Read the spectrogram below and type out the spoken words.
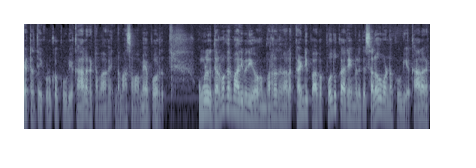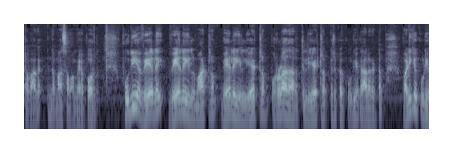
ஏற்றத்தை கொடுக்கக்கூடிய காலகட்டமாக இந்த மாதம் அமைய போகிறது உங்களுக்கு தர்மகர்மாதிபதி யோகம் வர்றதுனால கண்டிப்பாக பொது காரியங்களுக்கு செலவு பண்ணக்கூடிய காலகட்டமாக இந்த மாதம் அமைய போகிறது. புதிய வேலை வேலையில் மாற்றம் வேலையில் ஏற்றம் பொருளாதாரத்தில் ஏற்றம் இருக்கக்கூடிய காலகட்டம் படிக்கக்கூடிய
